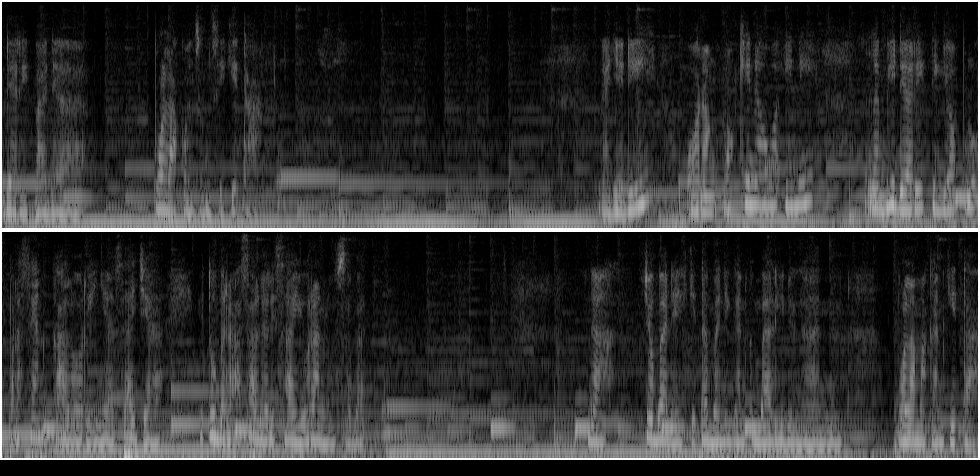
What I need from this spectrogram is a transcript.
daripada pola konsumsi kita. Nah, jadi orang Okinawa ini lebih dari 30% kalorinya saja itu berasal dari sayuran loh sobat. Nah, Coba deh kita bandingkan kembali dengan pola makan kita.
